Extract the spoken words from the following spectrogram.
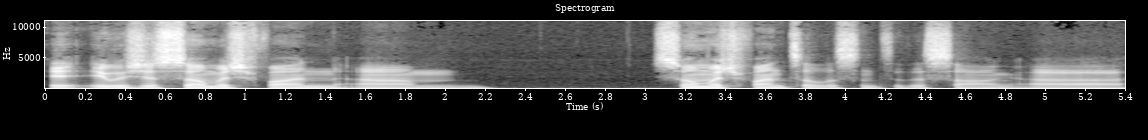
it, it was just so much fun. Um, so much fun to listen to this song. Uh,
